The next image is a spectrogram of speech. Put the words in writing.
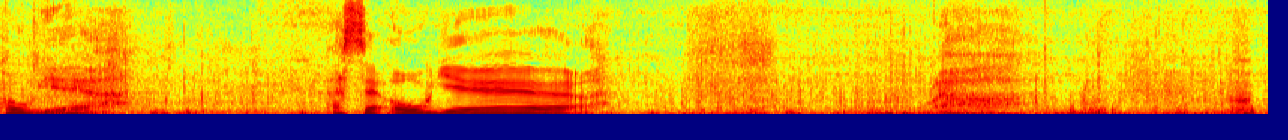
Oh yeah. I said, oh yeah. Oh.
